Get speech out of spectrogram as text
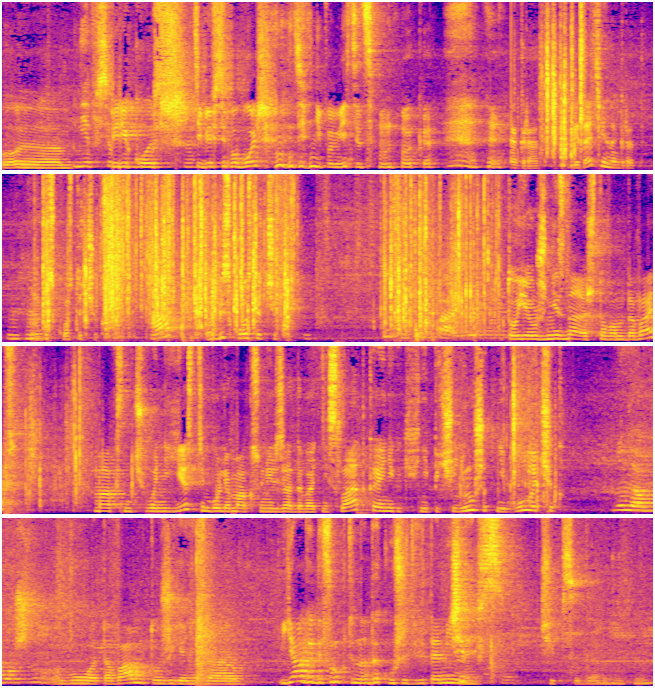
э, Мне все перекус. побольше. Тебе все побольше, тебе не поместится много. Виноград. Видать виноград? Он без косточек. А? Он без косточек. То я уже не знаю, что вам давать. Макс ничего не ест, тем более Максу нельзя давать ни сладкое, никаких ни печенюшек, ни булочек. Ну да, можно. Вот, а вам тоже, я не знаю. Ягоды, фрукты надо кушать, витамины. Чипсы. Чипсы, да. мгм.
